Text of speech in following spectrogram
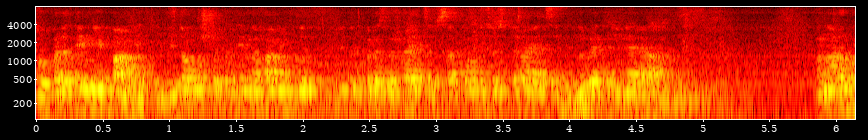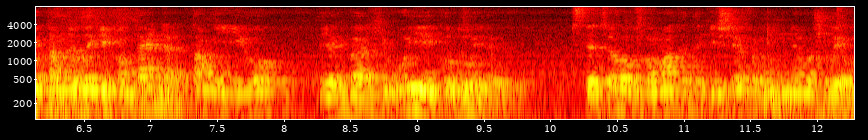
в оперативній пам'яті. Відомо, що оперативна пам'ять, коли комп'ютер перезагружається, все повністю стирається, відновити нереально. Вона робить там невеликий контейнер, там її його якби, архівує і кодує. Після цього взламати такий шифр неможливо.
